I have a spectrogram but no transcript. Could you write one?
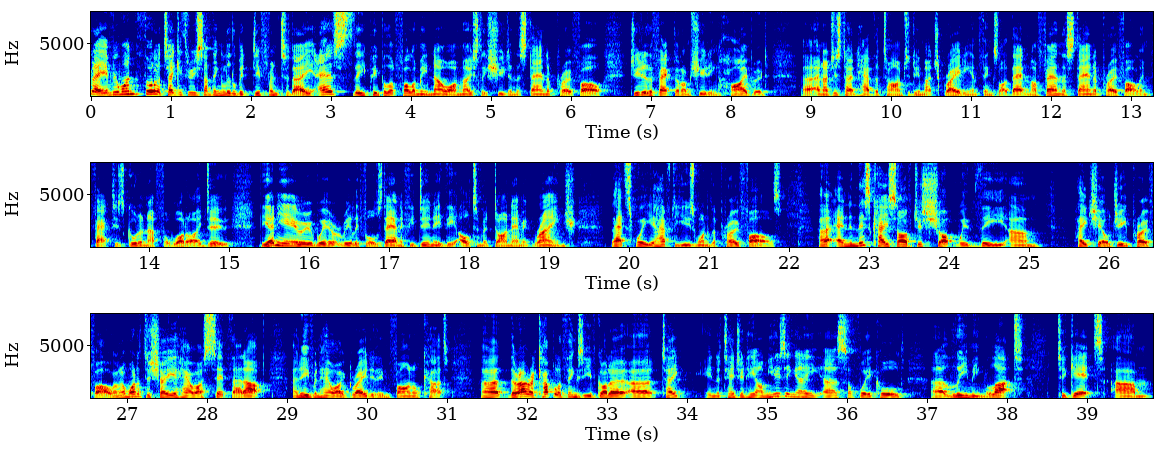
G'day everyone, thought I'd take you through something a little bit different today. As the people that follow me know, I mostly shoot in the standard profile due to the fact that I'm shooting hybrid uh, and I just don't have the time to do much grading and things like that. And I've found the standard profile, in fact, is good enough for what I do. The only area where it really falls down if you do need the ultimate dynamic range, that's where you have to use one of the profiles. Uh, and in this case, I've just shot with the... Um, HLG profile and I wanted to show you how I set that up and even how I graded in Final Cut. Uh, there are a couple of things that you've got to uh, take in attention here. I'm using a uh, software called uh, Leeming LUT to get um,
